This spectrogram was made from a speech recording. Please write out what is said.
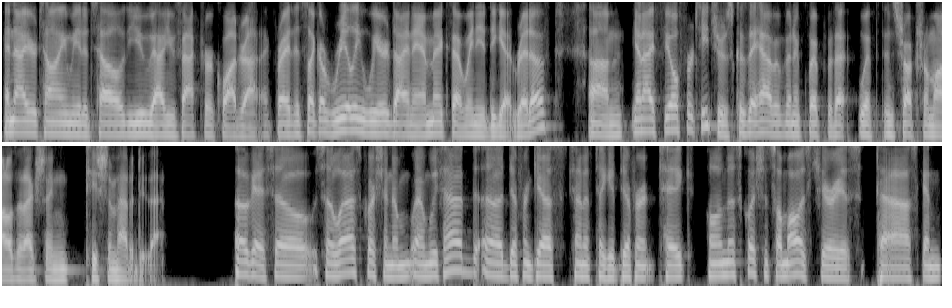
And now you're telling me to tell you how you factor a quadratic, right? It's like a really weird dynamic that we need to get rid of. Um, and I feel for teachers because they haven't been equipped with, that, with instructional models that actually teach them how to do that. Okay, so so last question, and, we've had uh, different guests kind of take a different take on this question. So I'm always curious to ask, and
